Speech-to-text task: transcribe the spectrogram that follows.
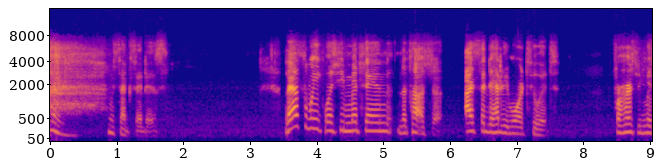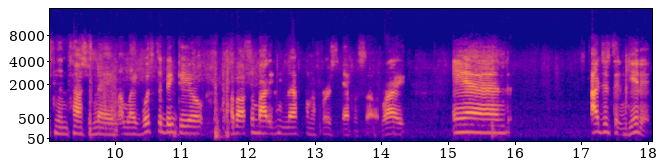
Let me say this. Last week when she mentioned Natasha, I said there had to be more to it. For her to be missing Natasha's name, I'm like, what's the big deal about somebody who left on the first episode, right? And I just didn't get it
